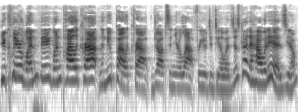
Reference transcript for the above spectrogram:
you clear one thing one pile of crap and the new pile of crap drops in your lap for you to deal with. Just kind of how it is, you know. Um,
